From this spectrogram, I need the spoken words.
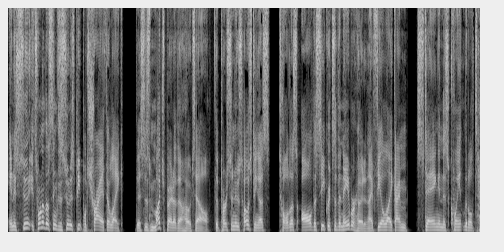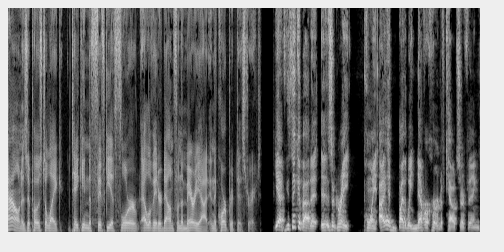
and as soon it's one of those things. As soon as people try it, they're like, this is much better than a hotel. The person who's hosting us told us all the secrets of the neighborhood. And I feel like I'm staying in this quaint little town as opposed to like taking the 50th floor elevator down from the Marriott in the corporate district. Yeah, if you think about it, it is a great point. I had, by the way, never heard of couchsurfing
